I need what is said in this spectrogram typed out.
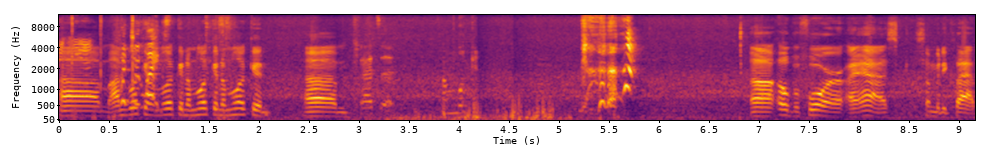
an Um, I'm Put looking, I'm looking, I'm looking, I'm looking. Um, That's it. I'm looking. uh, oh, before I ask, somebody clap.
